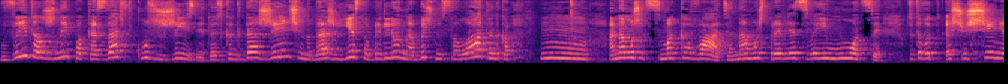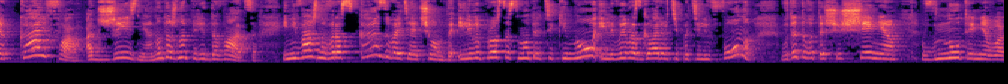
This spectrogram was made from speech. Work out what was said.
вы должны показать вкус жизни. То есть, когда женщина даже ест определенный обычный салат, она такая, она может смаковать, она может проявлять свои эмоции. Вот это вот ощущение кайфа от жизни, оно должно передаваться. И неважно, вы рассказываете о чем-то, или вы просто смотрите кино, или вы разговариваете по телефону, вот это вот ощущение внутреннего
